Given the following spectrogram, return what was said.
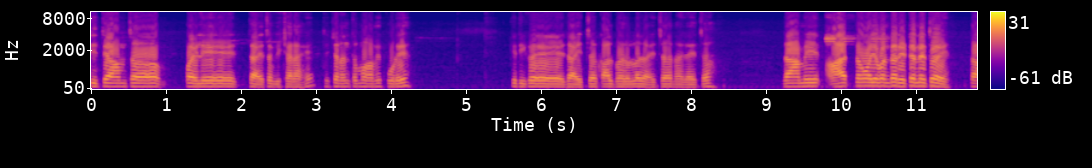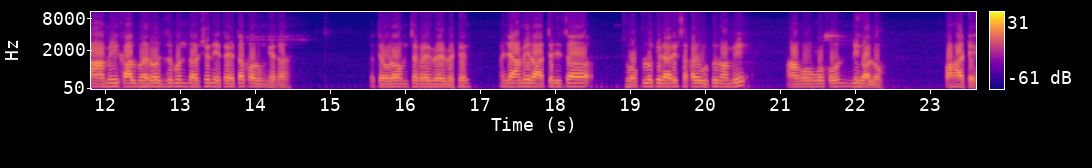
तिथे आमचं पहिले जायचा विचार आहे. त्याच्यानंतर मग आम्ही पुढे की तिकडे जायचं काल भैरवला जायचं नाही जायचं. जर आम्ही आठ नऊ वाजेपर्यंत रिटर्न येतोय. तर आम्ही काल भैरवाचं पण दर्शन येता येता करून घेणार. तर तेवढं आमच्याकडे वेळ भेटेल. म्हणजे आम्ही रात्रीचा झोपलो की डायरेक्ट सकाळी उठून आम्ही आंघोळ करून निघालो पहाटे.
